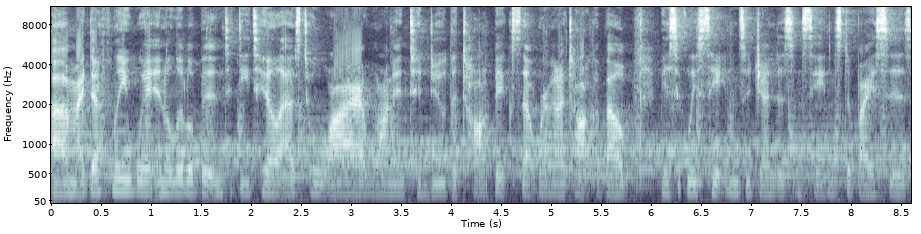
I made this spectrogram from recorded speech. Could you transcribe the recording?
um, I definitely went in a little bit into detail as to why I wanted to do the topics that we're going to talk about basically Satan's agendas and Satan's devices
